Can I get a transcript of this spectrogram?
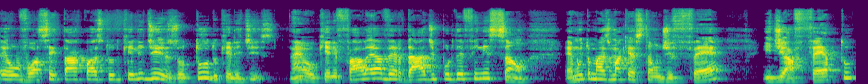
eu vou aceitar quase tudo que ele diz, ou tudo que ele diz. Né? O que ele fala é a verdade por definição. É muito mais uma questão de fé e de afeto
